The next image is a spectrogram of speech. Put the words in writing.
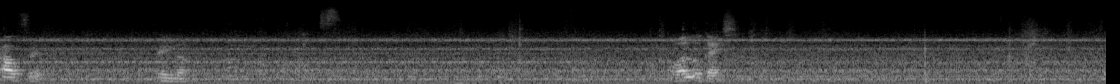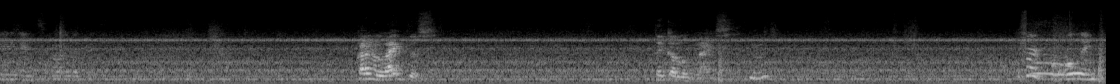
outfit. There you go. Well, look, guys. Say it again. So how it look like. Kind of like this. Think I look nice. We're hmm? falling.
